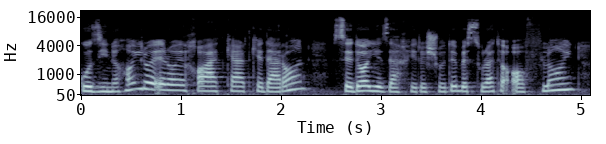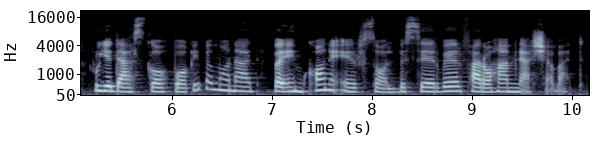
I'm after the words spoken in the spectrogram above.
گزینه هایی را ارائه خواهد کرد که در آن صدای ذخیره شده به صورت آفلاین روی دستگاه باقی بماند و امکان ارسال به سرور فراهم نشود.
